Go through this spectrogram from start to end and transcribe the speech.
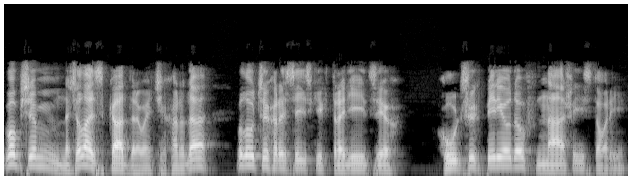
В общем, началась кадровая чехарда, в лучших российских традициях худших периодов нашей истории.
